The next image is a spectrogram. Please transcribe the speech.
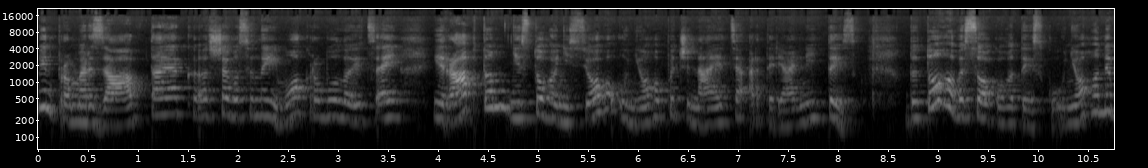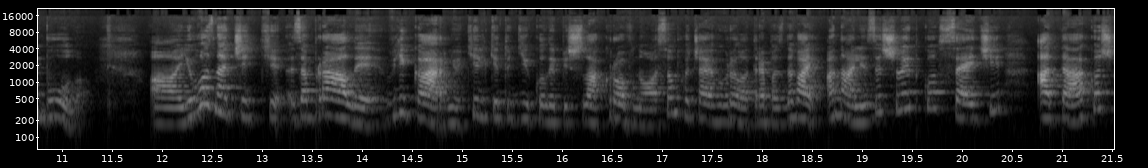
Він промерзав, так як ще восени і мокро було, і цей. І раптом ні з того, ні з сього у нього починається артеріальний тиск. До того високого тиску у нього не було. Його, значить, забрали в лікарню тільки тоді, коли пішла кров носом. Хоча я говорила, треба здавай аналізи швидко, сечі, а також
